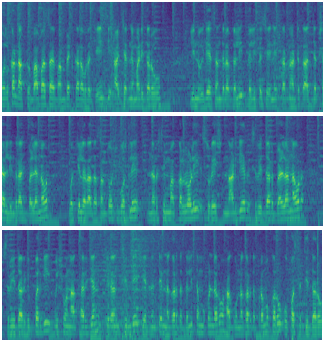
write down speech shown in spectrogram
ಮೂಲಕ ಡಾಕ್ಟರ್ ಬಾಬಾ ಸಾಹೇಬ್ ಅಂಬೇಡ್ಕರ್ ಅವರ ಜಯಂತಿ ಆಚರಣೆ ಮಾಡಿದರು. ಇನ್ನು ಇದೇ ಸಂದರ್ಭದಲ್ಲಿ ದಲಿತ ಸೇನೆ ಕರ್ನಾಟಕ ಅಧ್ಯಕ್ಷ ಲಿಂಗರಾಜ್ ಬೆಳ್ಳನವರ್, ವಕೀಲರಾದ ಸಂತೋಷ್ ಭೋಸ್ಲೆ ನರಸಿಂಹ ಕಲ್ಲೋಳಿ, ಸುರೇಶ್ ನಾಡ್ಗೇರ್, ಶ್ರೀಧರ್ ಬೆಳ್ಳನವರ್, ಶ್ರೀಧರ್ ಹಿಪ್ಪರ್ಗಿ, ವಿಶ್ವನಾಥ್ ಹರಿಜನ್, ಕಿರಣ್ ಶಿಂದೆ ಸೇರಿದಂತೆ ನಗರದ ದಲಿತ ಮುಖಂಡರು ಹಾಗೂ ನಗರದ ಪ್ರಮುಖರು ಉಪಸ್ಥಿತಿದ್ದರು.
